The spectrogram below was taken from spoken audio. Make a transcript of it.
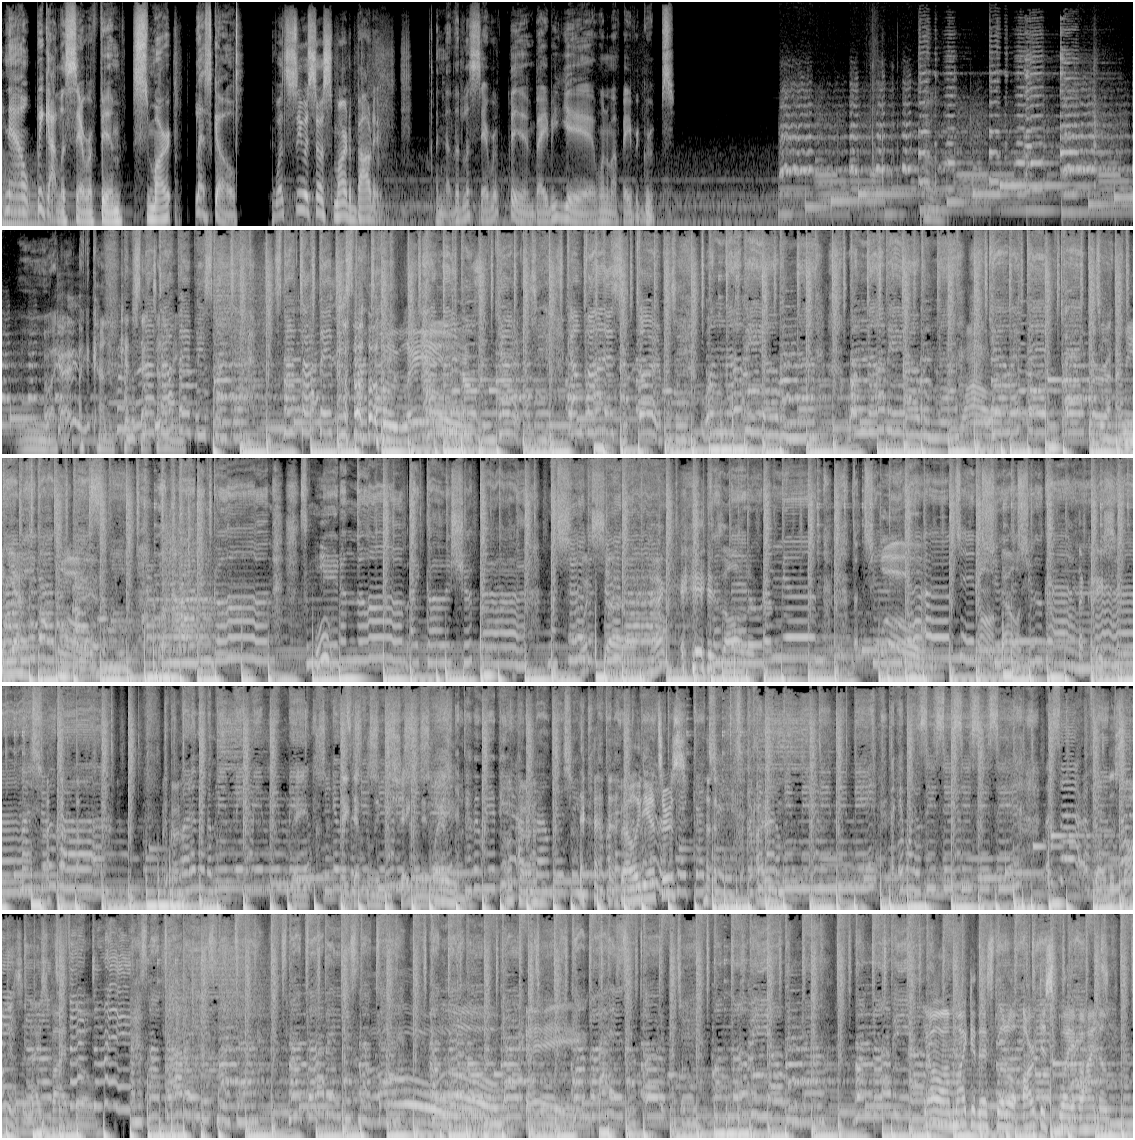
right now we got LE SSERAFIM, smart. Let's go. Let's see what's so smart about it. Another LE SSERAFIM, baby. Yeah, one of my favorite groups. Oh. Ooh, I Okay. can, I can kind of catch that timing. dancers. well, the song is a nice vibe though. Oh, okay. Yo, I'm liking this little art display behind them.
